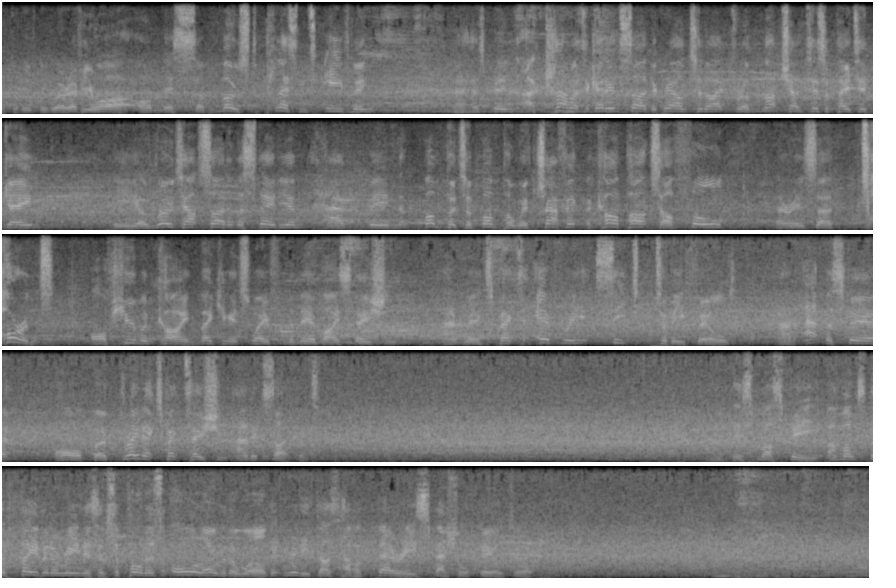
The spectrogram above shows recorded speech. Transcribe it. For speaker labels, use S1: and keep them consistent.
S1: Well, good evening wherever you are on this uh, most pleasant evening. There has been a clamour to get inside the ground tonight for a much-anticipated game. The uh, roads outside of the stadium have been bumper to bumper with traffic. The car parks are full. There is a torrent of humankind making its way from the nearby station, and we expect every seat to be filled. An atmosphere of uh, great expectation and excitement. This must be amongst the favoured arenas of supporters all over the world. It really does have a very special feel to it.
